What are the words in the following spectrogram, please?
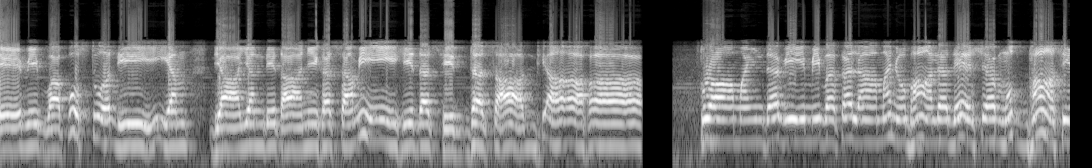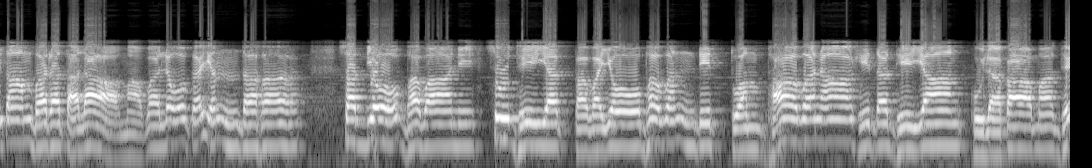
देवि वपुस्त्वदीयं ध्यायन्ति तानिह समीहितसिद्धसाध्याः। त्वामैन्दवीमिव कलामनुभालदेशमुद्भासिताम्बरतलामवलोकयन्तः सद्यो भवानि सुधिय कवयो भवन्ति त्वं कुलकामधेनुः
